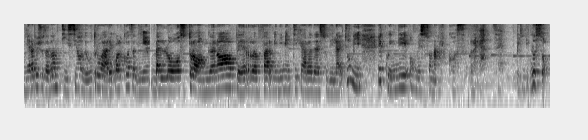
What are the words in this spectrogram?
mi era piaciuta tantissimo, devo trovare qualcosa di bello strong, no? Per farmi dimenticare adesso di Lie to Me e quindi ho messo Narcos, ragazze bellissimo, lo so,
